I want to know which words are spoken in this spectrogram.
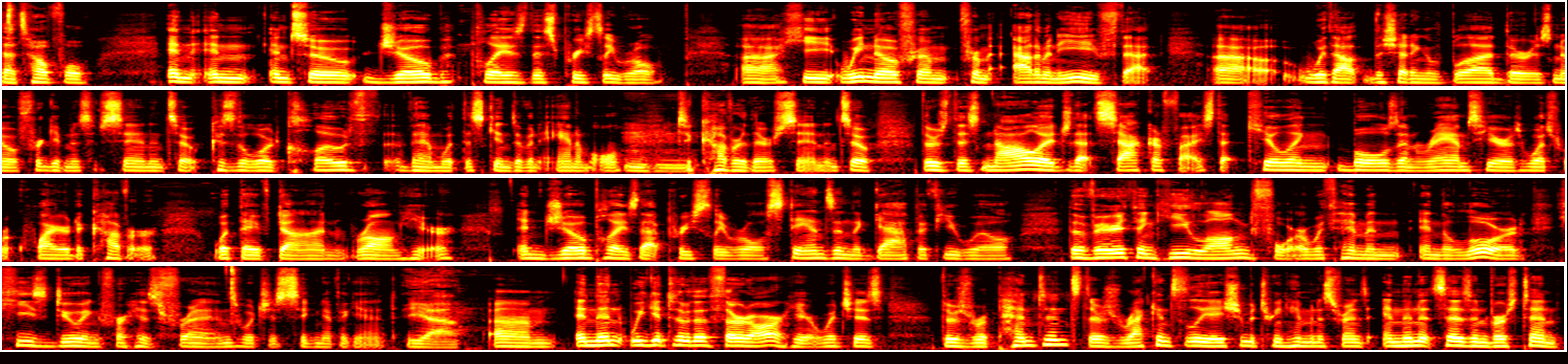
That's helpful. And and and so Job plays this priestly role. Uh, he we know from from Adam and Eve that uh, without the shedding of blood there is no forgiveness of sin, and so because the Lord clothed them with the skins of an animal to cover their sin, and so there's this knowledge that sacrifice, that killing bulls and rams here is what's required to cover what they've done wrong here. And Job plays that priestly role, stands in the gap, if you will. The very thing he longed for with him and, and the Lord, he's doing for his friends, which is significant. yeah. Um, and then we get to the third R here, which is there's repentance, there's reconciliation between him and his friends. And then it says in verse 10,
